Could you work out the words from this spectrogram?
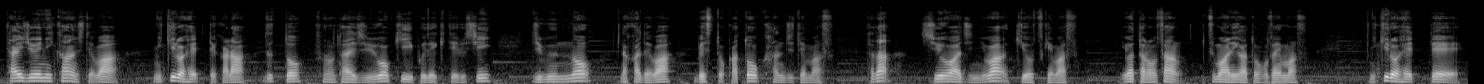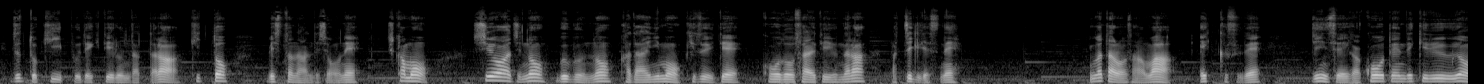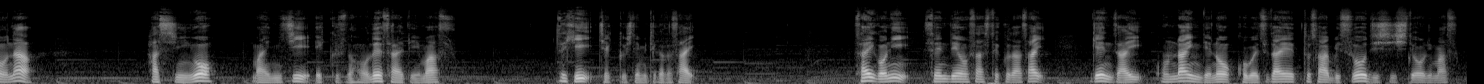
体重に関しては2キロ減ってからずっとその体重をキープできてるし、自分の中ではベストかと感じてます。ただ、塩味には気をつけます。岩太郎さん、いつもありがとうございます。2キロ減ってずっとキープできているんだったら、きっとベストなんでしょうね。しかも、塩味の部分の課題にも気づいて行動されているならバッチリですね。岩太郎さんは X で人生が好転できるような発信を毎日 X の方でされています。ぜひチェックしてみてください。最後に宣伝をさせてください。現在、オンラインでの個別ダイエットサービスを実施しております。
